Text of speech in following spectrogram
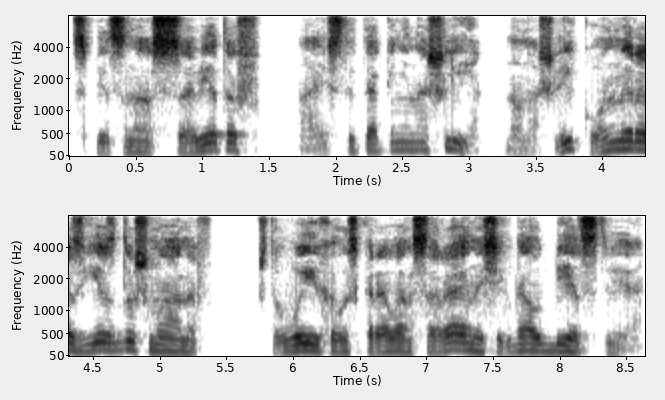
Спецназ Советов аисты так и не нашли, но нашли конный разъезд душманов, что выехал из караван-сарая на сигнал бедствия,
